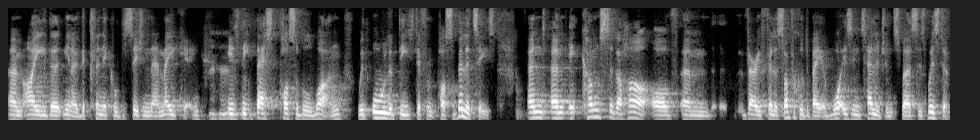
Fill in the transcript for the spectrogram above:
um, i.e., the you know the clinical decision they're making, Mhm. is the best possible one with all of these different possibilities, and um, it comes to the heart of um, a very philosophical debate of what is intelligence versus wisdom.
